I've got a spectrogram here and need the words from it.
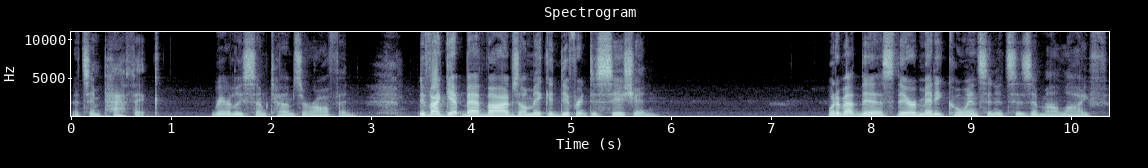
that's empathic, rarely, sometimes, or often. If I get bad vibes, I'll make a different decision. What about this? There are many coincidences in my life.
